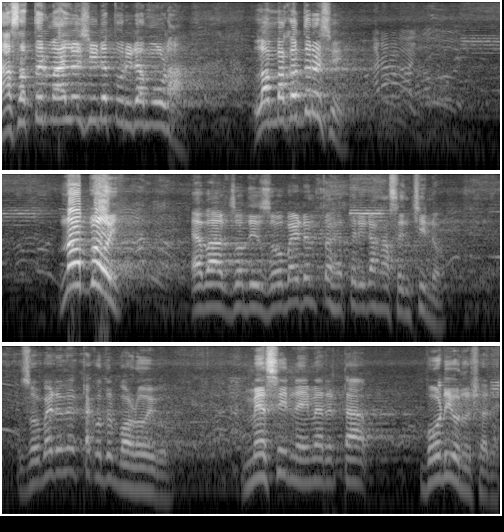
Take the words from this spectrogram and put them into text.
হাসাত্তর মাইল হয়েছে এটা তোর এটা মোড়া। লম্বা কত রয়েছে নব্বই। এবার যদি জো বাইডেন তো হাতের এটা হাসেন চিন। জো বাইডেনেরটা কত বড় হইব। মেসি নেইমারেরটা বডি অনুসারে।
